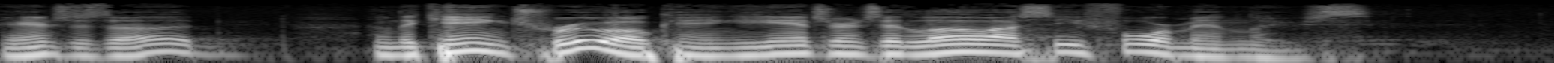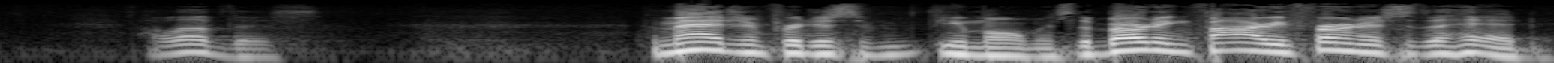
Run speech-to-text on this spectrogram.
The answer said, And the king, True, O king. He answered and said, Lo, I see four men loose. I love this. Imagine for just a few moments. The burning fiery furnace is ahead.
